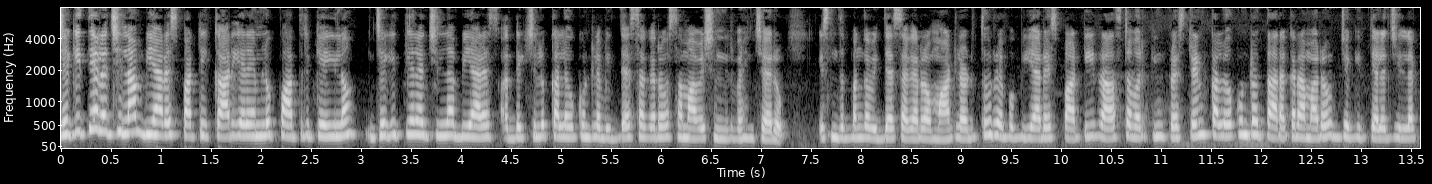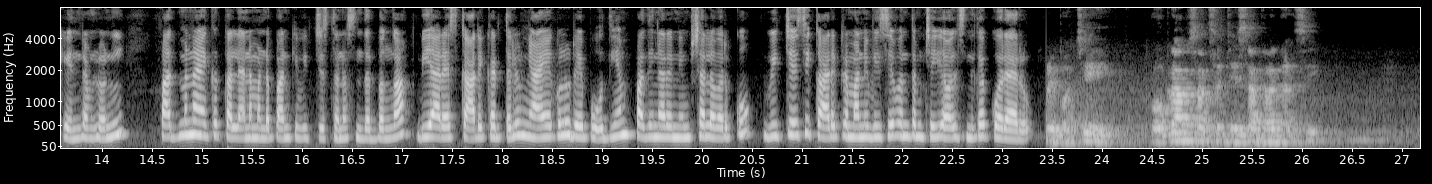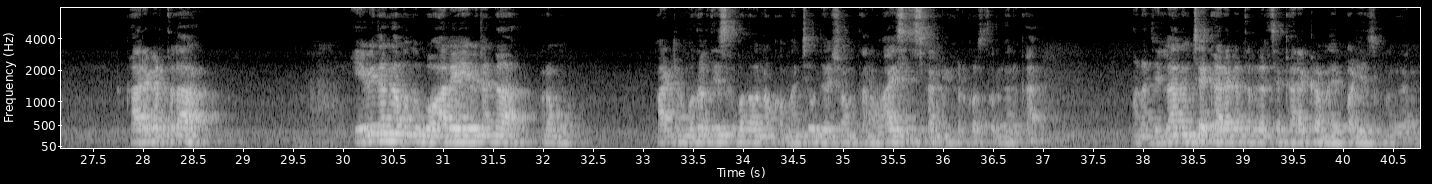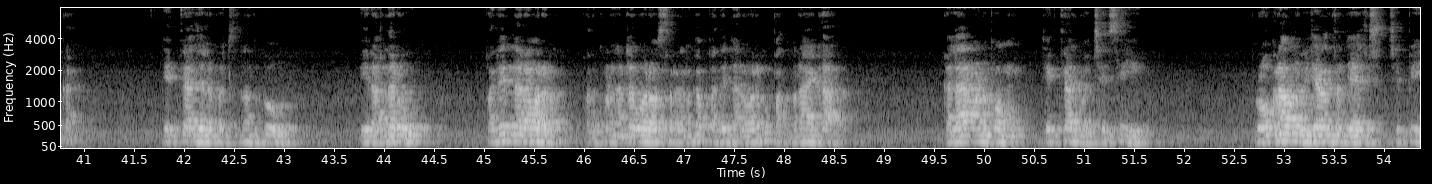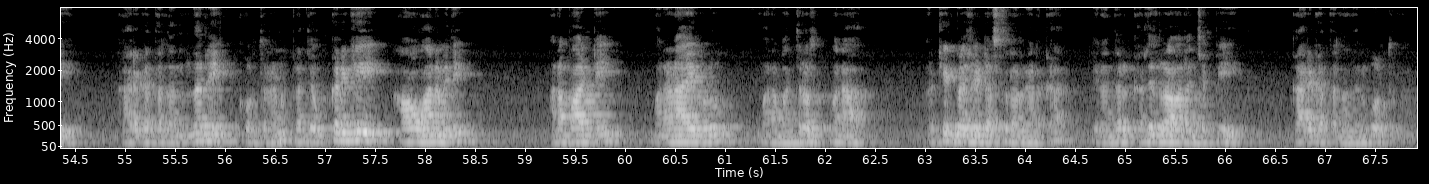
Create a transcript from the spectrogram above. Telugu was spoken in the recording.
జగిత్యాల జిల్లా బీఆర్ఎస్ పార్టీ కార్యాలయంలో పాత్రికేయుల జగిత్యాల జిల్లా బీఆర్ఎస్ అధ్యక్షులు కల్వకుంట్ల విద్యాసాగరరావు సమావేశం నిర్వహించారు. ఈ సందర్భంగా విద్యాసాగరరావు మాట్లాడుతూ రేపు బీఆర్ఎస్ పార్టీ రాష్ట్ర వర్కింగ్ ప్రెసిడెంట్ కల్వకుంట్ల తారక రామారావు జగిత్యాల జిల్లా కేంద్రంలోని పద్మనాయక కళ్యాణ మండపానికి విచ్చేస్తున్న సందర్భంగా బీఆర్ఎస్ కార్యకర్తలు నాయకులు రేపు ఉదయం పదిన్నర నిమిషాల వరకు విచ్చేసి కార్యక్రమాన్ని విజయవంతం చేయవలసిందిగా కోరారు. ప్రోగ్రామ్ సక్సెస్ చేసి అందరం కలిసి కార్యకర్తల ఏ విధంగా ముందుకు పోవాలి ఏ విధంగా మనము పార్టీని తీసుకుపోదాం తీసుకుపోదామన్న ఒక మంచి ఉద్దేశం తన వాయిస్ ఇచ్చడానికి ఇక్కడికి వస్తున్నారు కనుక. మన జిల్లా నుంచే కార్యకర్తలు కలిసే కార్యక్రమం ఏర్పాటు చేసుకున్నారు కనుక. జగిత్యాల జిల్లాకు వచ్చినందుకు మీరందరూ పదిన్నర వరకు పదకొండు గంటల వరకు వస్తారు కనుక పదిన్నర వరకు పద్మనాయక కళ్యాణ మండపం జగిత్యాలకు వచ్చేసి ప్రోగ్రాంను విజయవంతం చేయాల్సి చెప్పి కార్యకర్తలందరినీ కోరుతున్నాను. ప్రతి ఒక్కరికి ఆహ్వానం ఇది. మన పార్టీ మన నాయకుడు మన మంత్రి మన వర్కింగ్ ప్రెసిడెంట్ వస్తున్నారు కనుక మీరందరూ కదిలి రావాలని చెప్పి కార్యకర్తలందరూ కోరుతున్నారు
